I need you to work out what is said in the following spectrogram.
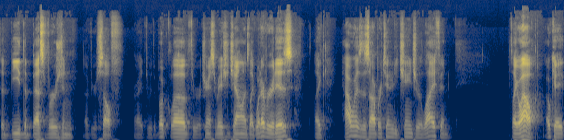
to be the best version of yourself right? Through the book club through a transformation challenge like whatever it is like how has this opportunity changed your life? And it's like wow okay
